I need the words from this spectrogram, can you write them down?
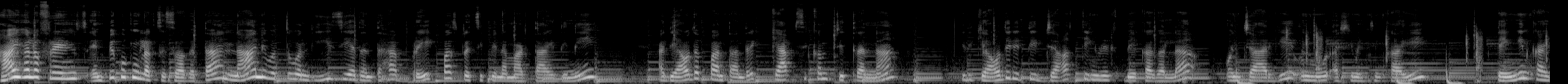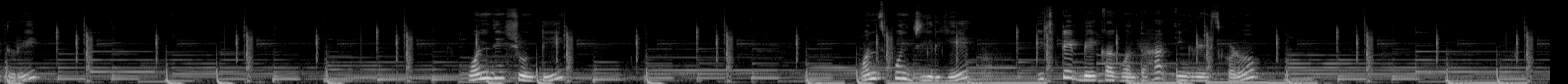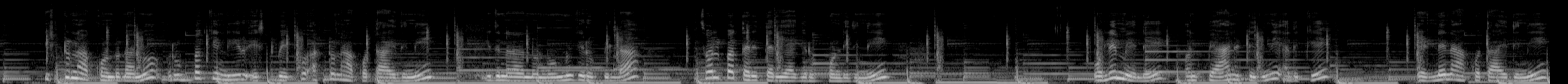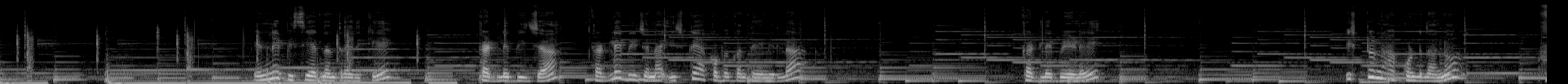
Hi hello friends M P cooking ಲಾಕ್ಸ್ಗೆ ಸ್ವಾಗತ. ನಾನಿವತ್ತು ಒಂದು ಈಸಿಯಾದಂತಹ ಬ್ರೇಕ್ಫಾಸ್ಟ್ ರೆಸಿಪಿನ ಮಾಡ್ತಾ ಇದ್ದೀನಿ. ಅದು ಯಾವುದಪ್ಪ ಅಂತ ಅಂದರೆ ಕ್ಯಾಪ್ಸಿಕಮ್ ಚಿತ್ರಾನ್ನ. ಇದಕ್ಕೆ ಯಾವುದೇ ರೀತಿ ಜಾಸ್ತಿ ಇಂಗ್ರೀಡಿಯೆಂಟ್ಸ್ ಬೇಕಾಗಲ್ಲ. ಒಂದು ಜಾರ್ಗೆ ಒಂದು ಮೂರು ಹಸಿಮೆಣಸಿನ್ಕಾಯಿ, ತೆಂಗಿನಕಾಯಿ ತುರಿ, ಒಂದು ಶುಂಠಿ, ಒಂದು ಸ್ಪೂನ್ ಜೀರಿಗೆ, ಇಷ್ಟೇ ಬೇಕಾಗುವಂತಹ ಇಂಗ್ರೀಡಿಯೆಂಟ್ಸ್ಗಳು ಇಷ್ಟನ್ನು ಹಾಕ್ಕೊಂಡು ನಾನು ರುಬ್ಬಕ್ಕೆ ನೀರು ಎಷ್ಟು ಬೇಕು ಅಷ್ಟನ್ನು ಹಾಕೋತಾ ಇದ್ದೀನಿ. ಇದನ್ನು ನಾನು ನುಣ್ಣಗೆ ರುಬ್ಬಿಲ್ಲ. ಸ್ವಲ್ಪ ತರಿ ತರಿಯಾಗಿ ರುಬ್ಕೊಂಡಿದ್ದೀನಿ. ಒಲೆ ಮೇಲೆ ಒಂದು ಪ್ಯಾನ್ ಇಟ್ಟಿದ್ದೀನಿ. ಅದಕ್ಕೆ ಎಣ್ಣೆನ ಹಾಕೋತಾ ಇದ್ದೀನಿ. ಎಣ್ಣೆ ಬಿಸಿಯಾದ ನಂತರ ಇದಕ್ಕೆ ಕಡಲೆ ಬೀಜ. ಕಡಲೆ ಬೀಜನ ಇಷ್ಟೇ ಹಾಕೋಬೇಕಂತ ಏನಿಲ್ಲ. ಕಡಲೆಬೇಳೆ. ಇಷ್ಟನ್ನು ಹಾಕ್ಕೊಂಡು ನಾನು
